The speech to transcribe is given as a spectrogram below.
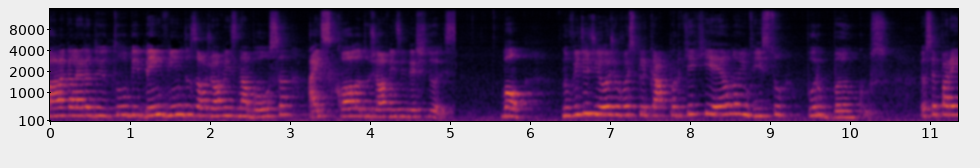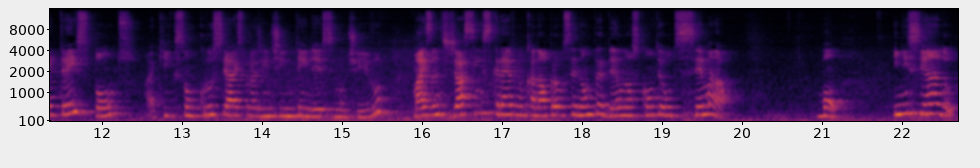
Fala galera do YouTube, bem-vindos ao Jovens na Bolsa, a escola dos jovens investidores. Bom, no vídeo de hoje eu vou explicar por que, que eu não invisto por bancos. Eu separei três pontos aqui que são cruciais para a gente entender esse motivo, mas antes já se inscreve no canal para você não perder o nosso conteúdo semanal. Bom, iniciando,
